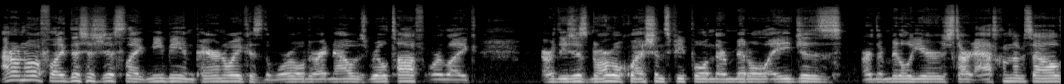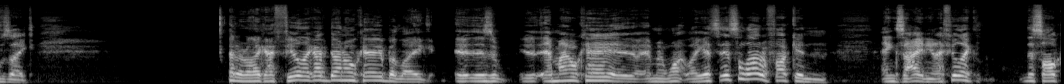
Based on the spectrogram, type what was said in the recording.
I don't know if like this is just like me being paranoid because the world right now is real tough, or like, are these just normal questions people in their middle ages or their middle years start asking themselves? Like, I don't know. Like, I feel like I've done okay, but like, is it? Am I okay? Am I want like it's it's a lot of fucking anxiety, and I feel like this all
